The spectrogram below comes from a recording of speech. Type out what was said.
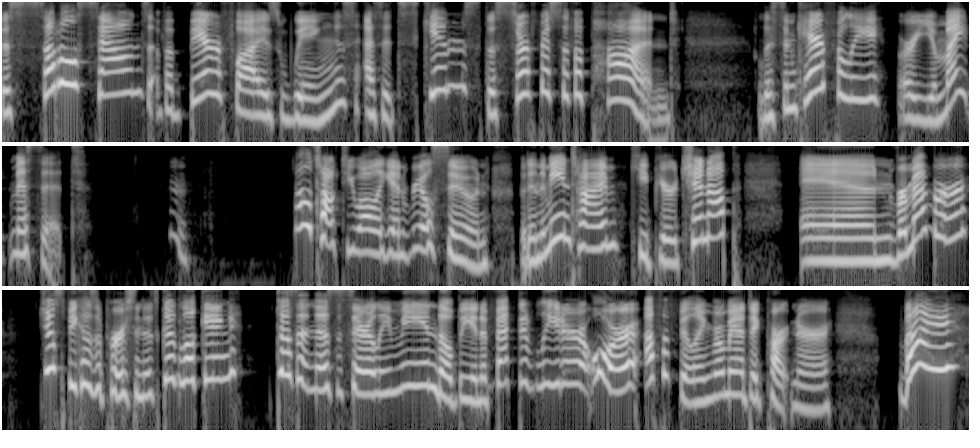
The subtle sounds of a bearfly's wings as it skims the surface of a pond. Listen carefully, or you might miss it. Hmm. I'll talk to you all again real soon, but in the meantime, keep your chin up and remember, just because a person is good looking doesn't necessarily mean they'll be an effective leader or a fulfilling romantic partner. Bye!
